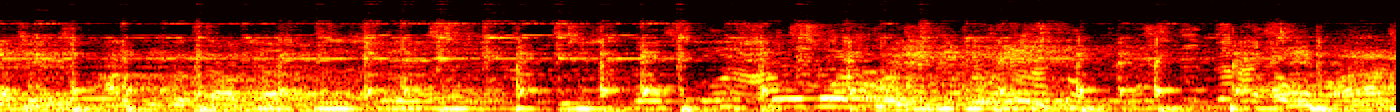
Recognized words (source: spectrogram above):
আছে আর কি করতে হবে মহারাজ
